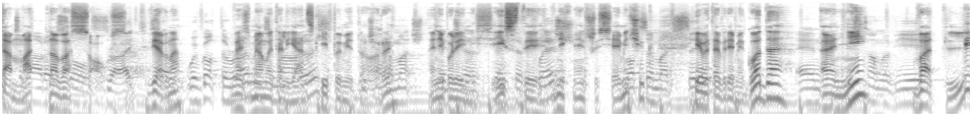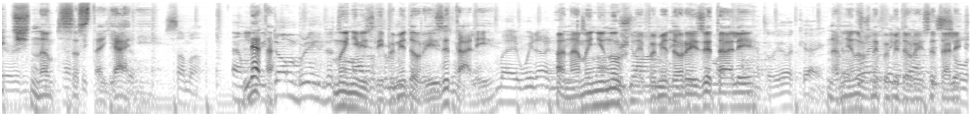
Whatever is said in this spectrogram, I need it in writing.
томатного соуса. Верно? Возьмем итальянские помидоры. Они более мясистые, в них меньше семечек. И в это время года они в отличном состоянии. Лето. Мы не везли помидоры из Италии. А нам и не нужны помидоры из Италии. Нам не нужны помидоры из Италии.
